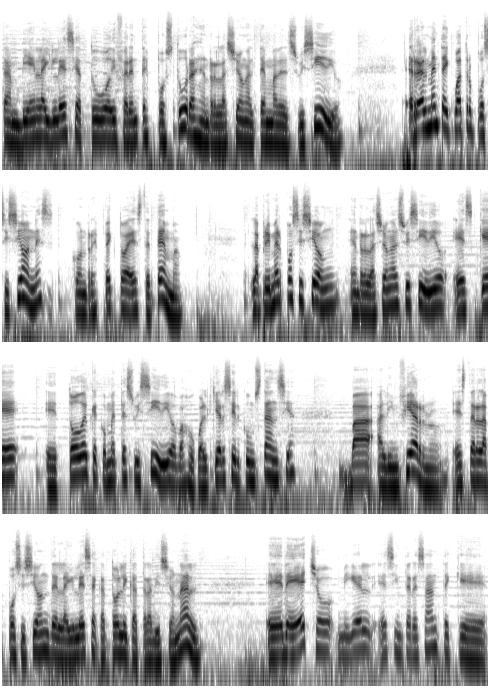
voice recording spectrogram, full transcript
también la iglesia tuvo diferentes posturas en relación al tema del suicidio. Realmente hay cuatro posiciones con respecto a este tema. La primera posición en relación al suicidio es que eh, todo el que comete suicidio bajo cualquier circunstancia va al infierno. Esta era la posición de la Iglesia Católica tradicional. Eh, de hecho, Miguel, es interesante que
